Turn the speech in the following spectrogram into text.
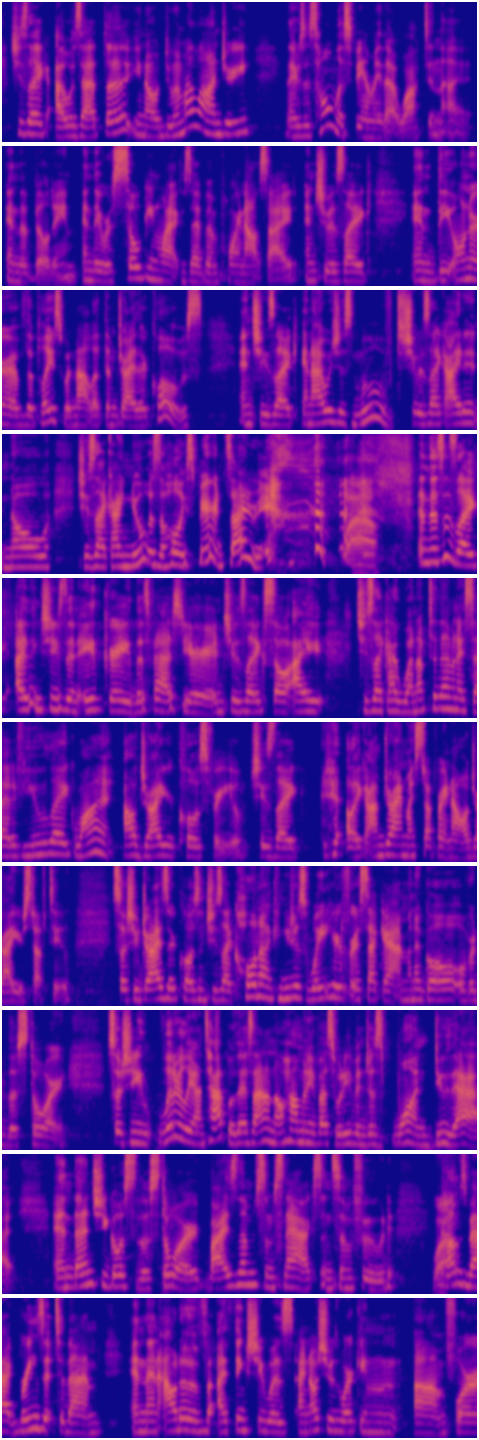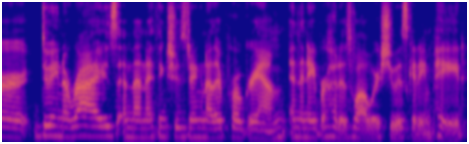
she's like, I was at the, you know, doing my laundry. And there's this homeless family that walked in the in the building, and they were soaking wet because I've been pouring outside. And she was like, and the owner of the place would not let them dry their clothes. And she's like, and I was just moved. She was like, I didn't know. She's like, I knew it was the Holy Spirit inside of me. wow. and this is like, I think she's in eighth grade this past year. And she was like, so I, she's like, I went up to them and I said, if you like want, I'll dry your clothes for you. She's like, like I'm drying my stuff right now. I'll dry your stuff too. So she dries her clothes and she's like, hold on, can you just wait here for a second? I'm gonna go over to the store. So she literally on top of this, I don't know how many of us would even just one do that. And then she goes to the store, buys them some snacks and some food. Wow. comes back, brings it to them, and then out of I think she was I know she was working um, for doing Arise. and then I think she was doing another program in the neighborhood as well where she was getting paid.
